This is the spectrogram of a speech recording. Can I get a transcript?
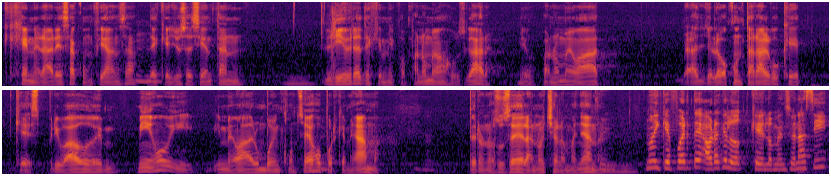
generar esa confianza de que ellos se sientan libres de que mi papá no me va a juzgar, mi papá no me va a, yo le voy a contar algo que, que es privado de mío y, y, me va a dar un buen consejo porque me ama. Pero no sucede de la noche a la mañana. No, y qué fuerte, ahora que lo, que lo menciona así,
